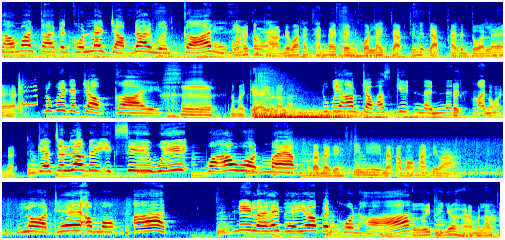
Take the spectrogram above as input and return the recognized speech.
สามารถกลายเป็นคนไล่จับได้เหมือนกัน เราไม่ต้องถามเลยว่าถ้าฉันได้เป็นคนไล่จับ ฉันจะจับใครเป็นตัวแรก ลูกพี่จะจับใคร คือทำไมแกอยู่แล้วล่ะลูกพี่ห้ามจับฮัสกี้ไหนไหนเอ้ยไหนหน่อยนะเกมจะเริ่มในอีกสี่วิว้าวโหวตแมปเอาแบบอะไรดีฮัสกี้นี่แมปอมองอัดดีกว่าหลอดเท่อมองอาร์ต นี่เลยให้เพลเยอร์เป็นคนหา เอ้ยเพลเยอร์หามันเล้าใจ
